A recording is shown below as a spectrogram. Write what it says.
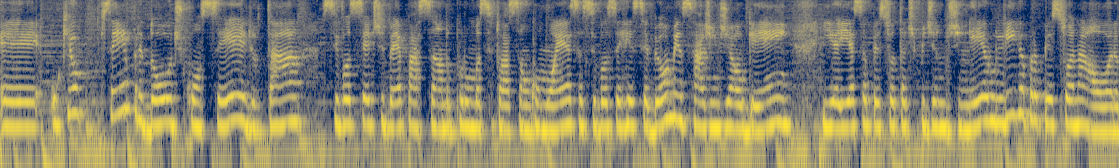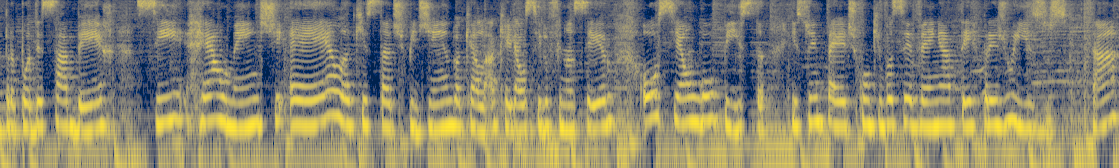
É, o que eu sempre dou de conselho, tá? Se você estiver passando por uma situação como essa, se você recebeu uma mensagem de alguém e aí essa pessoa tá te pedindo dinheiro, liga para a pessoa na hora para poder saber se realmente é ela que está te pedindo aquela, aquele auxílio financeiro ou se é um golpista. Isso impede com que você venha a ter prejuízos, tá?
